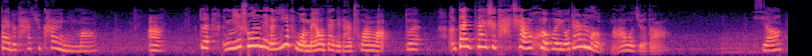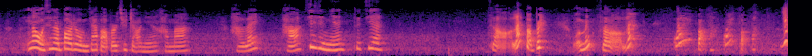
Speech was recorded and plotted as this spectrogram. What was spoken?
带着他去看看您吗？啊，对，您说的那个衣服我没有再给他穿了。对，但但是他这样会不会有点冷啊？我觉得。行，那我现在抱着我们家宝贝去找您好吗？好嘞，好，谢谢您，再见。走了，宝贝，我们走了，乖宝宝，乖宝宝呀。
